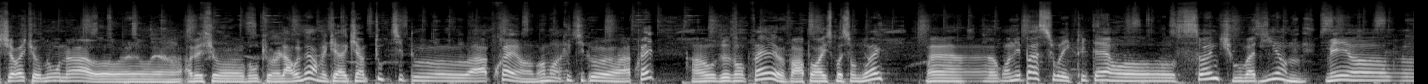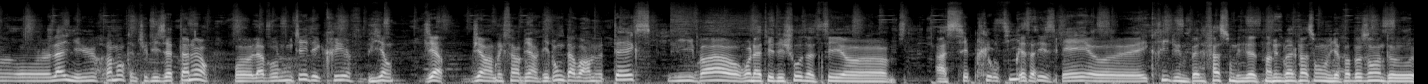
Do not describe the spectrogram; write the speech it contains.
c'est vrai que nous on a euh, avec euh, donc euh, la rumeur, mais qui, est- un tout petit peu euh, après, hein, vraiment un tout petit peu après, un ou deux ans près, euh, par rapport à l'expression directe. Euh, on n'est pas sur les critères euh, sunk, on va dire, mais euh, euh, là il y a eu vraiment, comme tu disais tout à l'heure, euh, la volonté d'écrire bien, bien, bien, d'écrire bien, et donc d'avoir le texte qui va euh, relater des choses assez euh, assez précises et euh, écrit d'une belle façon. D'une belle façon. Il n'y a pas besoin de.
